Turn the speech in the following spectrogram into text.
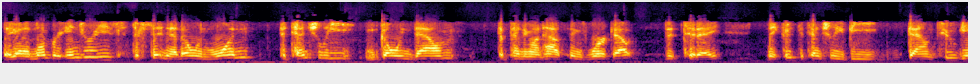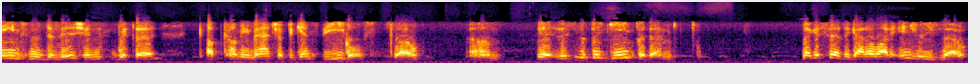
they got a number of injuries. They're sitting at 0 and 1, potentially going down, depending on how things work out th- today. They could potentially be down two games in the division with a upcoming matchup against the Eagles. So um, yeah, this is a big game for them. Like I said, they got a lot of injuries though.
